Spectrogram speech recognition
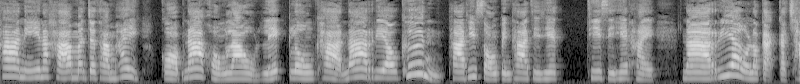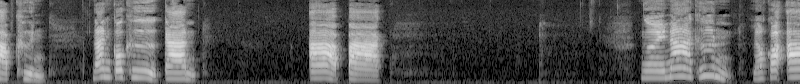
ท่านี้นะคะมันจะทำให้กรอบหน้าของเราเล็กลงค่ะหน้าเรียวขึ้น ท่าที่สองเป็นท่าที่เฮ็ดที่สีเฮ็ดให้หน้าเรียวแล้วก็กระชับขึ้น นั่นก็คือการอ้าปาก เงยหน้าขึ้น แล้วก็อ้า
